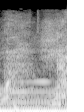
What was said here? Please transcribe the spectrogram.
what?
